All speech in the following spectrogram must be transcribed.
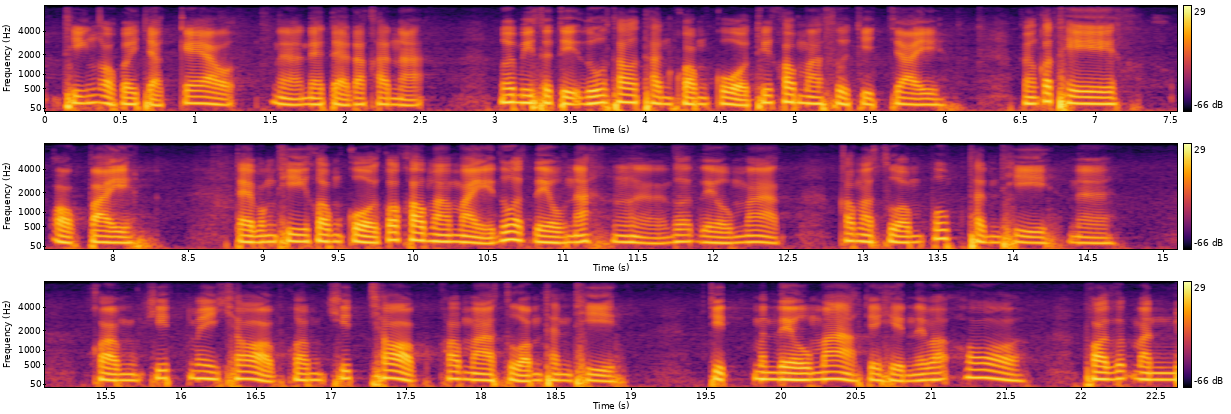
ำทิ้งออกไปจากแก้วในแต่ละขณะ เมื่อมีสติรู้เท่าทันความโกรธที่เข้ามาสู่จิตใจ มันก็เทออกไป แต่บางทีความโกรธก็เข้ามาใหม่รวดเร็วนะรวดเร็วมาก เข้ามาสวมปุ๊บทันทีนะ ความคิดไม่ชอบ ความคิดชอบเข้ามาสวมทันที จิตมันเร็วมากจะเห็นเลยว่าอ้อพอมันม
